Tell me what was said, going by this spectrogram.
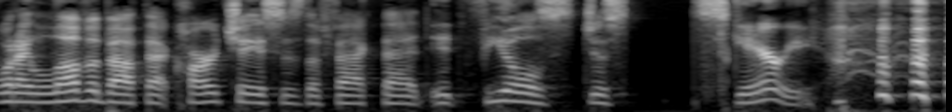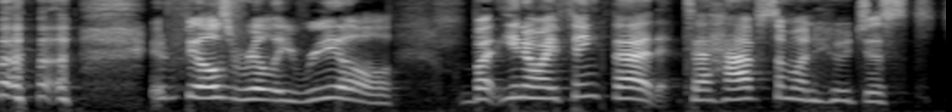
What I love about that car chase is the fact that it feels just scary. it feels really real. But, you know, I think that to have someone who just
